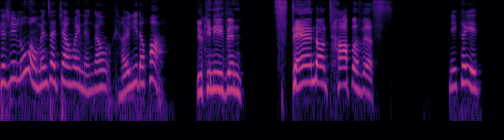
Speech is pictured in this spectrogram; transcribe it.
可是如果我们在教会能够合一的话， you can even stand on top of us 你可以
